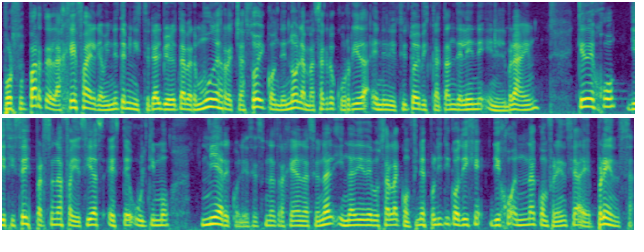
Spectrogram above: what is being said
Por su parte, la jefa del gabinete ministerial Violeta Bermúdez rechazó y condenó la masacre ocurrida en el distrito de Vizcatán del N en el Brain, que dejó 16 personas fallecidas este último miércoles. Es una tragedia nacional y nadie debe usarla con fines políticos, dije, dijo en una conferencia de prensa.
